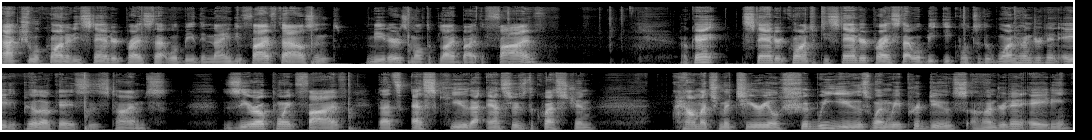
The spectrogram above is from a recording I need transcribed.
Actual quantity standard price, that will be the 95,000 meters multiplied by the 5. Okay, standard quantity standard price, that will be equal to the 180 pillowcases times 0.5. That's SQ. That answers the question, how much material should we use when we produce 180?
